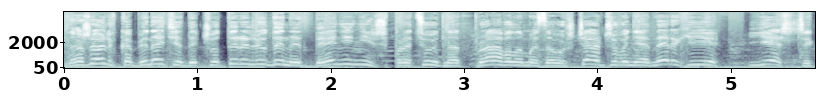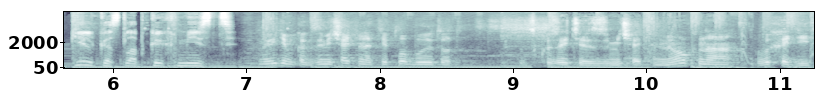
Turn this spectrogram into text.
На жаль, в кабінеті, де чотири людини день і ніч працюють над правилами заощаджування енергії, є ще кілька слабких місць. мы видим, как замечательно тепло будет вот сквозь эти замечательные окна выходить.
